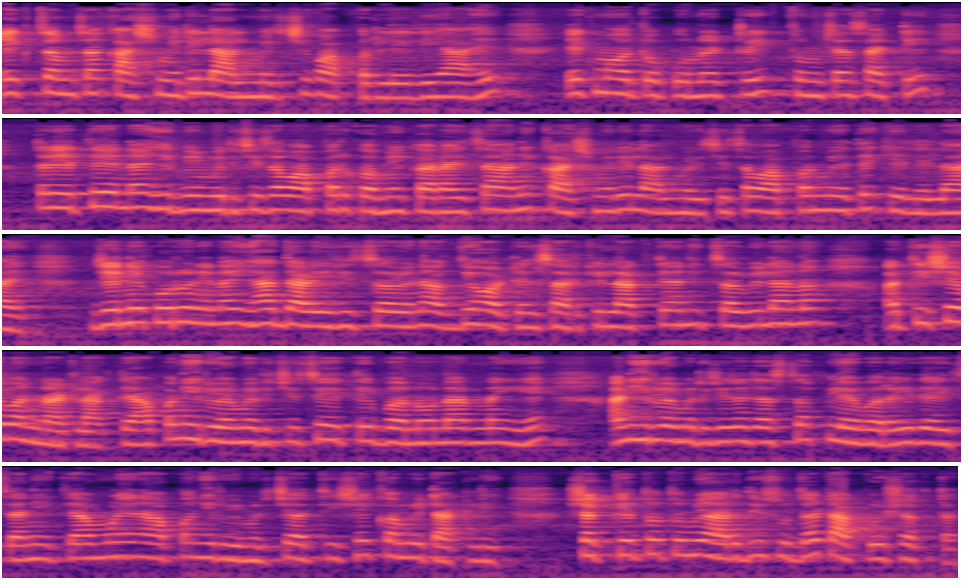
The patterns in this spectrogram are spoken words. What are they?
एक चमचा काश्मीरी लाल मिरची वापरलेली आहे. एक महत्त्वपूर्ण ट्रिक तुमच्यासाठी. तर येथे ना हिरवी मिरचीचा वापर कमी करायचा आणि काश्मीरी लाल मिरचीचा वापर मी येथे केलेला आहे. जेणेकरून आहे ना ह्या डाळीची चव आहे ना अगदी हॉटेलसारखी लागते आणि चवीला ना अतिशय भन्नाट लागते. आपण हिरव्या मिरचीचे येथे बनवणार नाही आहे आणि हिरव्या मिरचीचा जास्त फ्लेवरही द्यायचा नाही. त्यामुळे ना आपण हिरवी मिरची अतिशय कमी टाकली. शक्यतो तुम्ही अर्धीसुद्धा टाकू शकतात.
